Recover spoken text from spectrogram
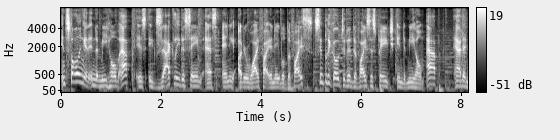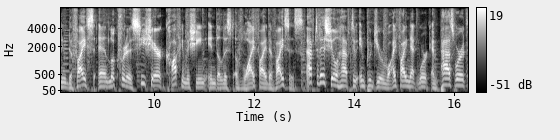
Installing it in the Mi Home app is exactly the same as any other Wi-Fi enabled device. Simply go to the devices page in the Mi Home app, add a new device, and look for the Scishare coffee machine in the list of Wi-Fi devices. After this, you'll have to input your Wi-Fi network and password,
